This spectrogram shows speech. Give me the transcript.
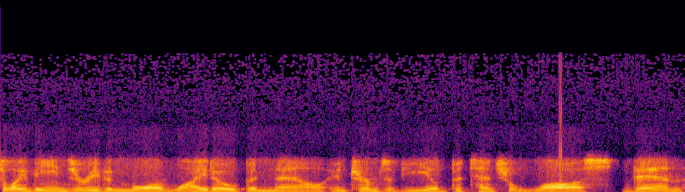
Soybeans are even more wide open now in terms of yield potential loss than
